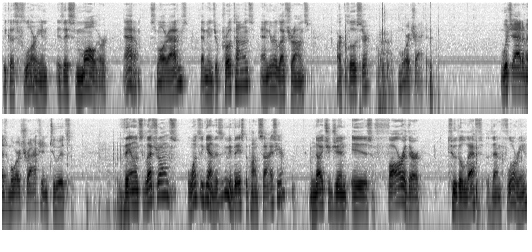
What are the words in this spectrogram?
Because fluorine is a smaller atom. Smaller atoms, that means your protons and your electrons are closer, more attracted. Which atom has more attraction to its valence electrons? Once again, this is going to be based upon size here. Nitrogen is farther to the left than fluorine,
